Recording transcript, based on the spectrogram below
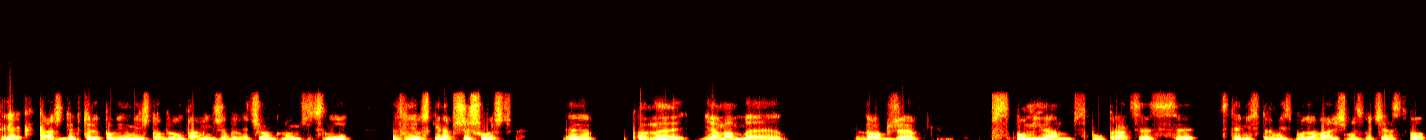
Jak każdy, który powinien mieć dobrą pamięć, żeby wyciągnąć z niej wnioski na przyszłość. Ja mam e, dobrze, wspominam współpracę z, z tymi, z którymi zbudowaliśmy zwycięstwo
